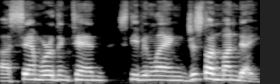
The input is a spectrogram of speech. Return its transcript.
uh, Sam Worthington, Stephen Lang, just on Monday.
